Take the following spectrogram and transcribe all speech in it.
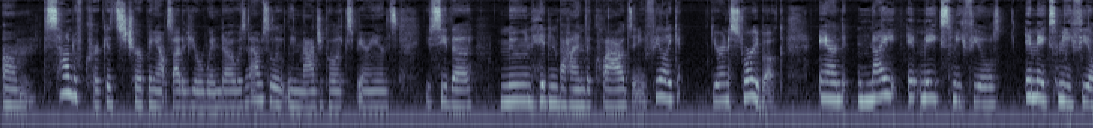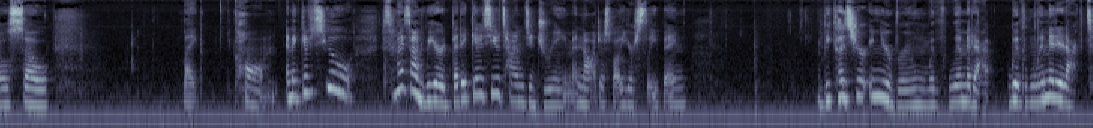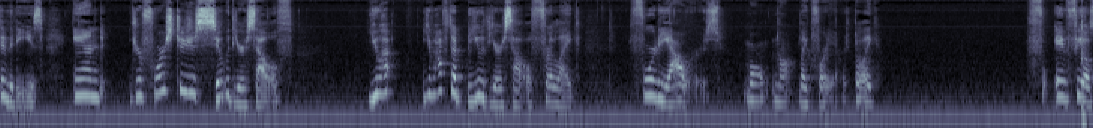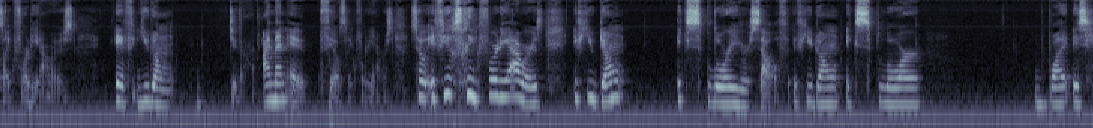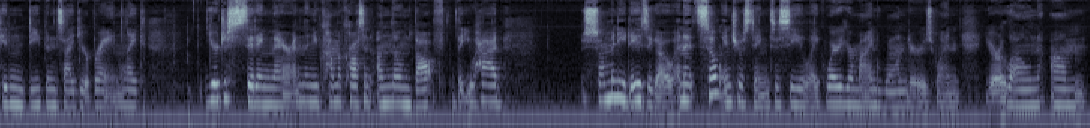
Um, the sound of crickets chirping outside of your window is an absolutely magical experience. You see the moon hidden behind the clouds and you feel like you're in a storybook. And night it makes me feel it makes me feel so like calm. And it gives you this might sound weird, but it gives you time to dream and not just while you're sleeping. Because you're in your room with limited with limited activities and you're forced to just sit with yourself. You have you have to be with yourself for like 40 hours. Well, not like 40 hours, but like it feels like 40 hours if you don't do that. I meant it feels like 40 hours. So it feels like 40 hours if you don't explore yourself, if you don't explore what is hidden deep inside your brain. Like, you're just sitting there and then you come across an unknown thought that you had so many days ago. And it's so interesting to see like where your mind wanders when you're alone um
